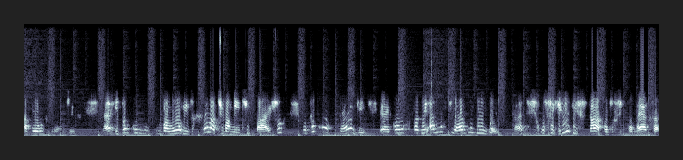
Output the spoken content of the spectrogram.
até os grandes. Né? Então, com, valores relativamente baixos, você consegue é, fazer anunciar no Google. Né? O segredo está, quando se começa,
